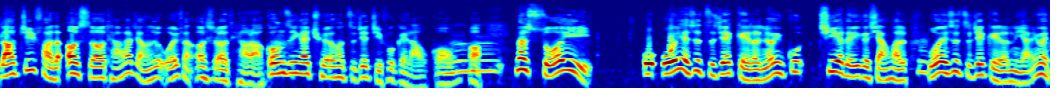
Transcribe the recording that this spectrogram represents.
劳基法的二十二条，他讲的是违反二十二条了，工资应该全额直接给付给劳工、嗯、哦。那所以，我我也是直接给了你，因为雇企业的一个想法，我也是直接给了你啊，因为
